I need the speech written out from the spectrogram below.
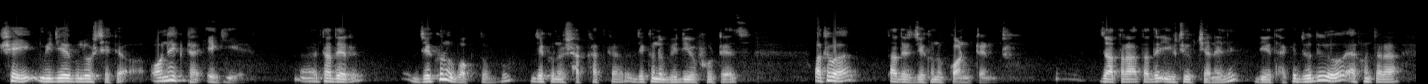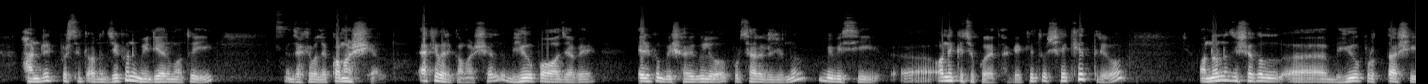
সেই মিডিয়াগুলোর সাথে অনেকটা এগিয়ে তাদের যে কোনো বক্তব্য, যে কোনো সাক্ষাৎকার, যে কোনো ভিডিও ফুটেজ অথবা তাদের যে কোনো কন্টেন্ট যা তারা তাদের ইউটিউব চ্যানেলে দিয়ে থাকে। যদিও এখন তারা হান্ড্রেড পার্সেন্ট অন্য যে কোনো মিডিয়ার মতোই, যাকে বলে কমার্শিয়াল একেবারে কমার্শিয়াল ভিউ পাওয়া যাবে এরকম বিষয়গুলো প্রচারের জন্য বিবিসি অনেক কিছু করে থাকে। কিন্তু সেক্ষেত্রেও অন্যান্য যে সকল ভিউ প্রত্যাশী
